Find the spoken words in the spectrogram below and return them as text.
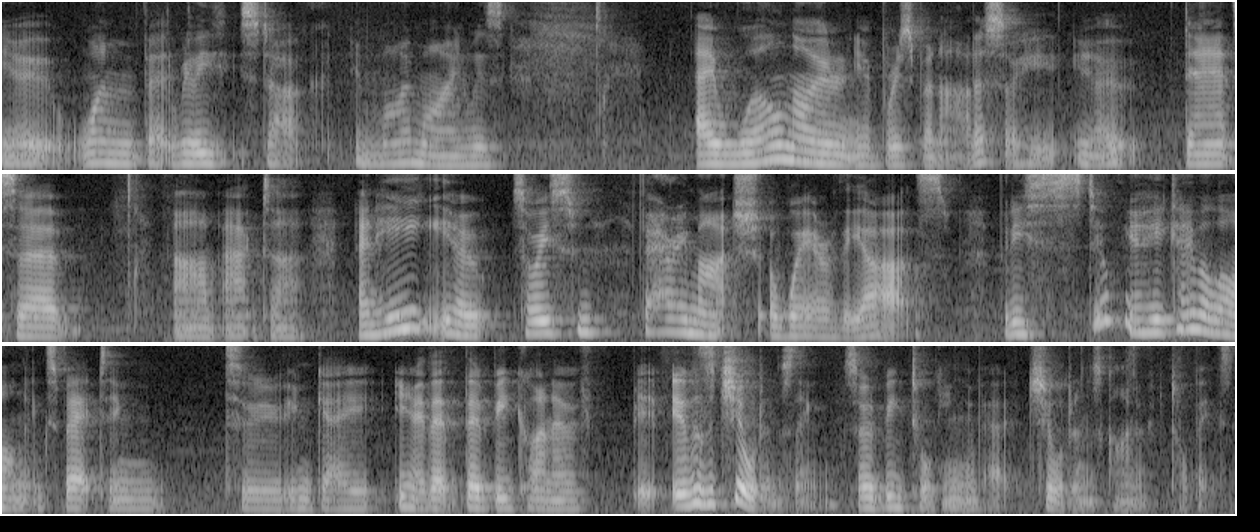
you know one that really stuck in my mind was a well-known you know, Brisbane artist so he you know dancer um, actor and he you know so he's very much aware of the arts, but he still, you know, he came along expecting to engage, you know, that there'd be kind of, it, it was a children's thing, so it'd be talking about children's kind of topics.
